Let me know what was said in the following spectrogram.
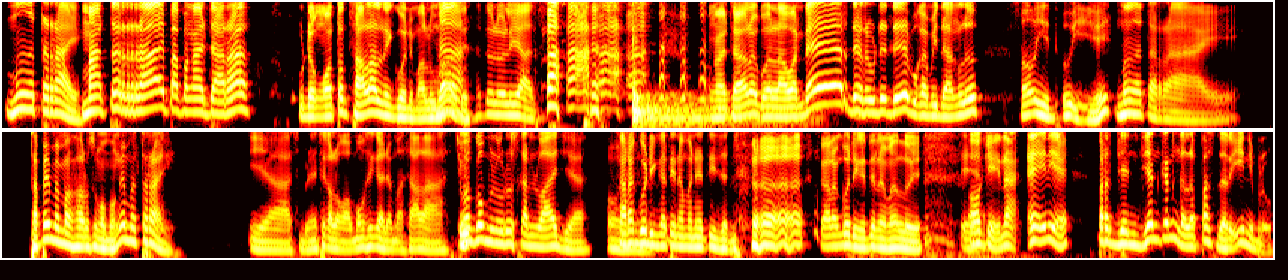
Meterai. Materai Pak pengacara udah ngotot salah nih gue nih malu Nah, banget. tuh lo lihat. pengacara gue lawan der der udah der bukan bidang lu. Oh iya, oh iya. Meterai. Tapi memang harus ngomongnya materai. Iya, sebenarnya sih kalau ngomong sih gak ada masalah. Cuma gue meluruskan lu aja. Oh, karena iya. gue diingetin sama netizen. Sekarang gue diingetin sama lu ya. Iya. Oke, nah eh ini ya perjanjian kan nggak lepas dari ini bro.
